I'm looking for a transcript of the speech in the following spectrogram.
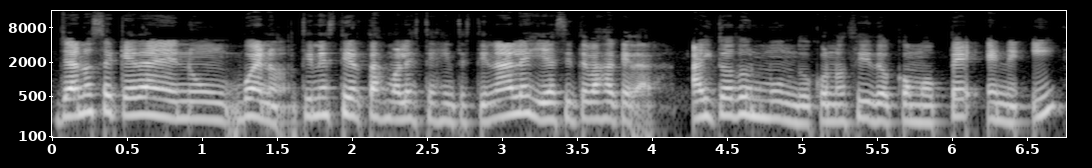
Ya no se queda en un, bueno, tienes ciertas molestias intestinales y así te vas a quedar. Hay todo un mundo conocido como PNI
